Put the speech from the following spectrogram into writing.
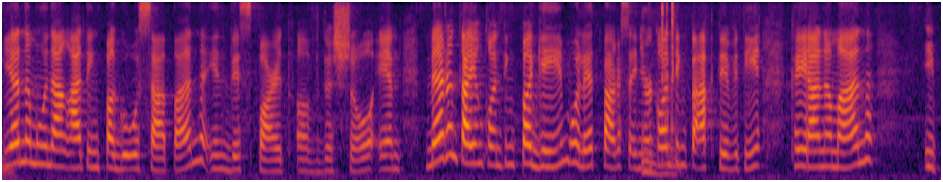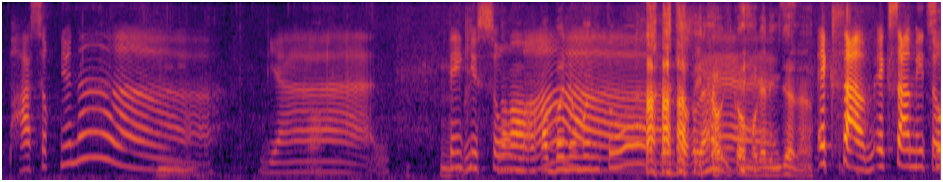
yan na muna ang ating pag-uusapan in this part of the show. And meron tayong konting pa-game ulit para sa inyo, or konting pa-activity. Kaya naman, ipasok nyo na. Yan. Thank you so much. Nakakakaba naman to. Joke lang. Ikaw, ikaw, magaling dyan, ha? Exam. Exam ito. So,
